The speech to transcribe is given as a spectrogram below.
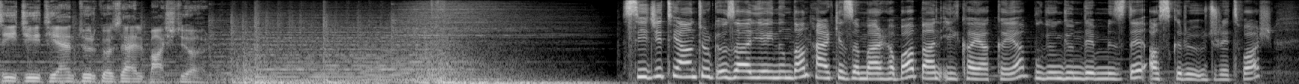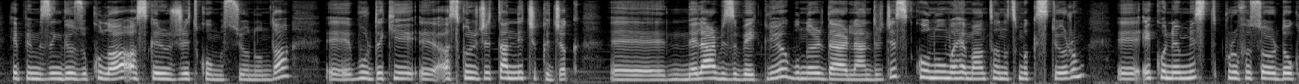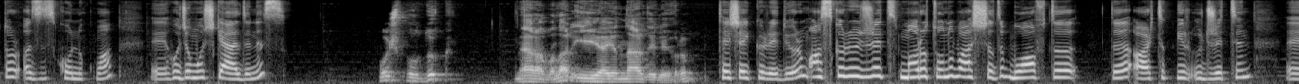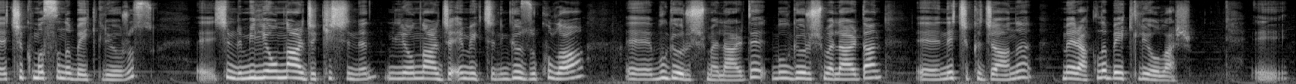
CGTN Türk Özel başlıyor. CGTN Türk özel yayınından herkese merhaba. Ben İlkay Akkaya. Bugün gündemimizde asgari ücret var. Hepimizin gözü kulağı asgari ücret komisyonunda. E, buradaki e, asgari ücretten ne çıkacak, e, neler bizi bekliyor bunları değerlendireceğiz. Konuğumu hemen tanıtmak istiyorum. E, ekonomist Profesör Doktor Aziz Konukman. E, hocam hoş geldiniz. Hoş bulduk. Merhabalar, iyi yayınlar diliyorum. Teşekkür ediyorum. Asgari ücret maratonu başladı. Bu hafta da artık bir ücretin e, çıkmasını bekliyoruz. E, şimdi milyonlarca kişinin, milyonlarca emekçinin gözü kulağı e, bu görüşmelerde. Bu görüşmelerden ne çıkacağını merakla bekliyorlar.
